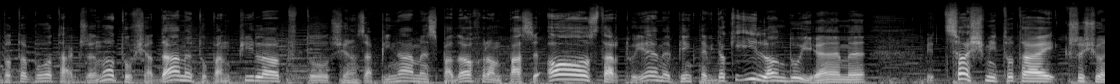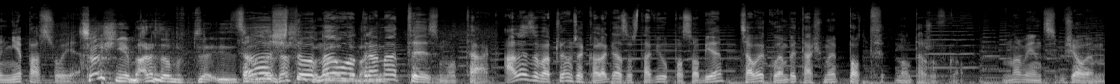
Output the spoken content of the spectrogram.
bo to było tak, że no tu wsiadamy, tu pan pilot, tu się zapinamy, spadochron, pasy, o startujemy, piękne widoki i lądujemy. Coś mi tutaj, Krzysiu, nie pasuje. Coś nie bardzo... Coś tu mało dramatyzmu, tak. Ale zobaczyłem, że kolega zostawił po sobie całe kłęby taśmy pod montażówką. No więc wziąłem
